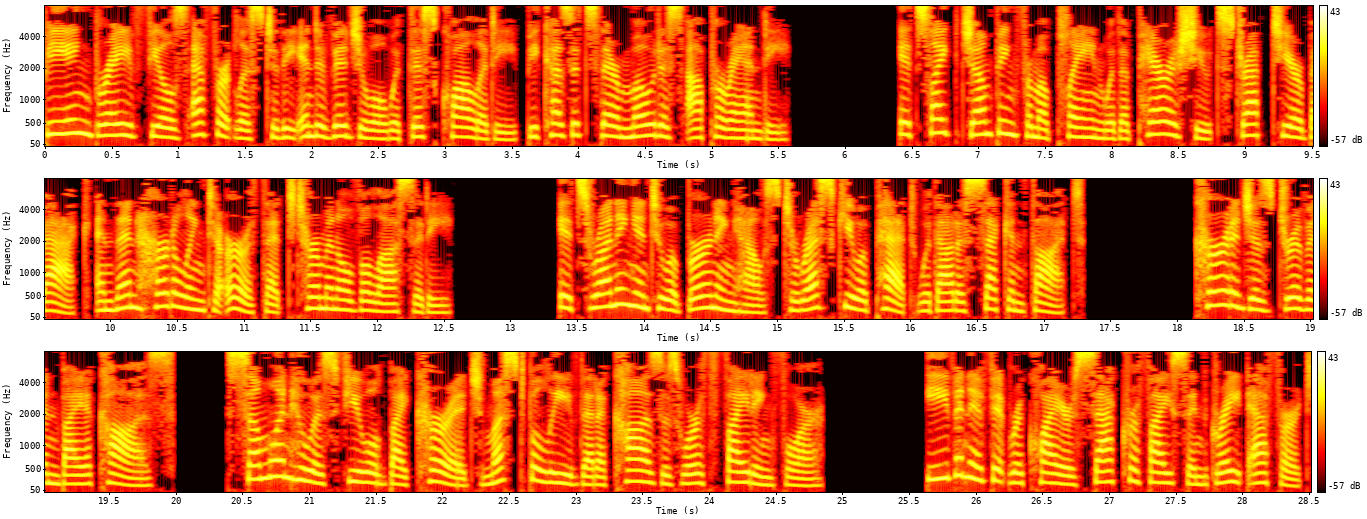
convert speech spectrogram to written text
Being brave feels effortless to the individual with this quality because it's their modus operandi. It's like jumping from a plane with a parachute strapped to your back and then hurtling to Earth at terminal velocity. It's running into a burning house to rescue a pet without a second thought. Courage is driven by a cause. Someone who is fueled by courage must believe that a cause is worth fighting for. Even if it requires sacrifice and great effort,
